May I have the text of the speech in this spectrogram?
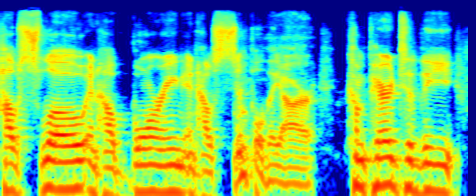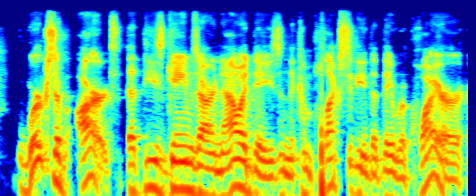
how slow and how boring and how simple they are compared to the works of art that these games are nowadays and the complexity that they require.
